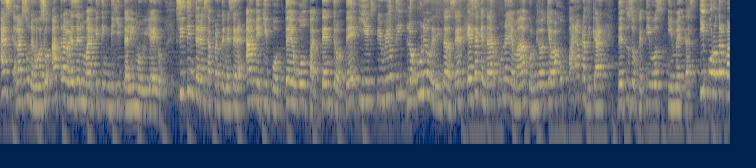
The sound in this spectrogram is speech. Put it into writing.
a escalar su negocio a través del marketing digital inmobiliario. Si te interesa pertenecer a mi equipo de Wolfpack dentro de eXp Realty, lo único que necesitas hacer es agendar una llamada conmigo aquí abajo para platicar de tus objetivos y metas. Y por otra parte,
